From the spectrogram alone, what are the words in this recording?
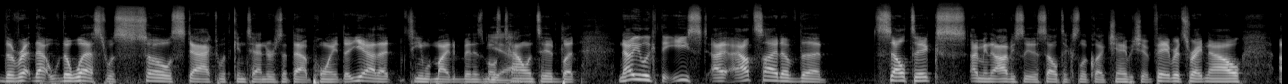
the re- that the West was so stacked with contenders at that point that yeah, that team might have been his most Yeah. talented. But now you look at the East, I, outside of the Celtics. I mean, obviously the Celtics look like championship favorites right now. Uh,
